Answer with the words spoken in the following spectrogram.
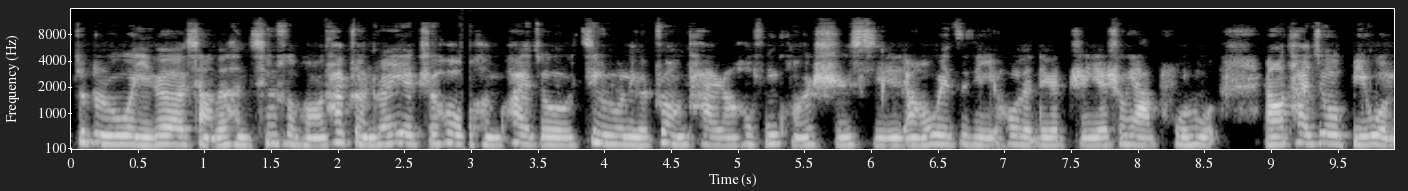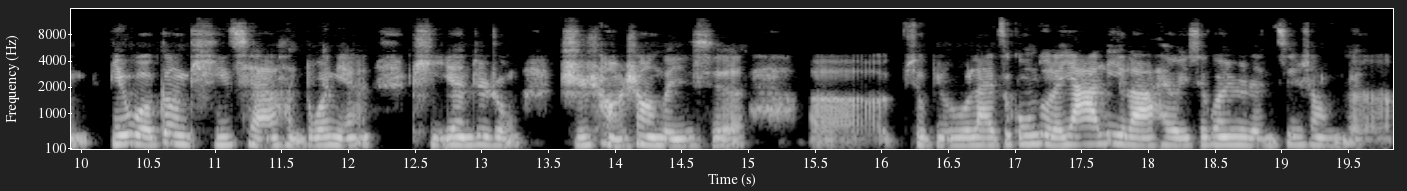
就比如我一个想得很清楚的朋友，他转专业之后很快就进入那个状态，然后疯狂实习，然后为自己以后的那个职业生涯铺路。然后他就比我比我更提前很多年体验这种职场上的一些。呃，就比如来自工作的压力啦，还有一些关于人际上的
